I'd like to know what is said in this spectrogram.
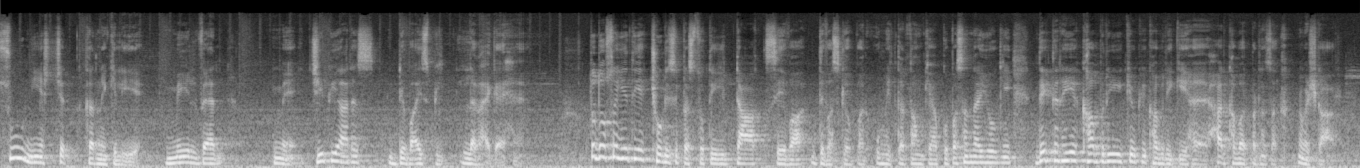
सुनिश्चित करने के लिए मेल वैन में जीपीआरएस डिवाइस भी लगाए गए हैं। तो दोस्तों, ये थी एक छोटी सी प्रस्तुति डाक सेवा दिवस के ऊपर। उम्मीद करता हूँ कि आपको पसंद आई होगी। देखते रहिए खबरी, क्योंकि खबरी की है, हर खबर पर नज़र। नमस्कार।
